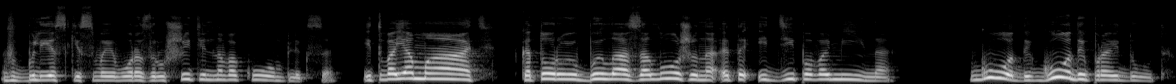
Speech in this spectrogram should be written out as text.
в блеске своего разрушительного комплекса. И твоя мать, в которую была заложена эта Эдипова мина. Годы, годы пройдут,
